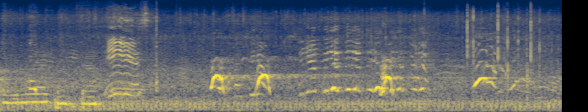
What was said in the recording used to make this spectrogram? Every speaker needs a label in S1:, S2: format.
S1: Mira,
